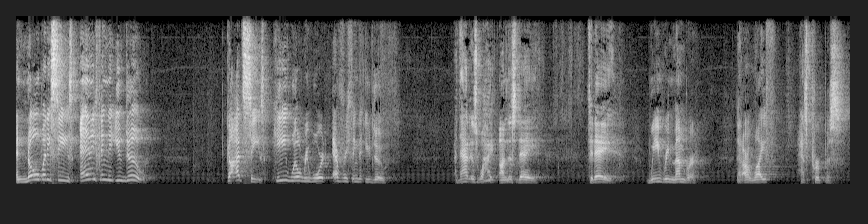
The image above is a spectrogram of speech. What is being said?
and nobody sees anything that you do, God sees. He will reward everything that you do. And that is why on this day, today, we remember that our life has purpose.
